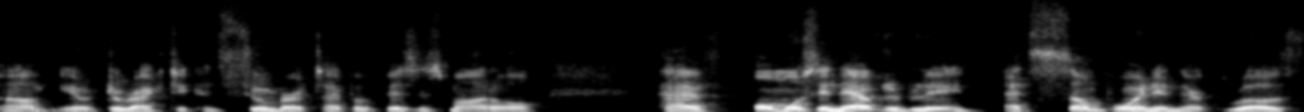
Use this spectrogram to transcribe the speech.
um, you know, direct to consumer type of business model have almost inevitably at some point in their growth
